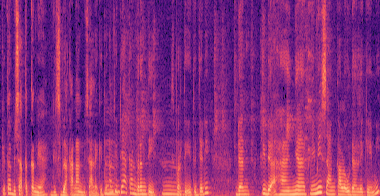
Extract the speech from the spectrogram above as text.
Kita bisa tekan ya di sebelah kanan misalnya gitu, mm. nanti dia akan berhenti mm. seperti itu. Jadi dan tidak hanya mimisan kalau udah leukemia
